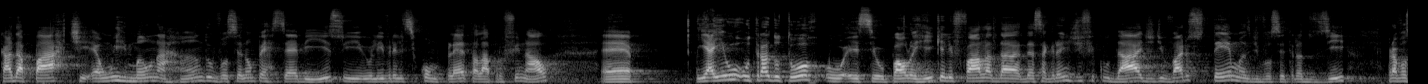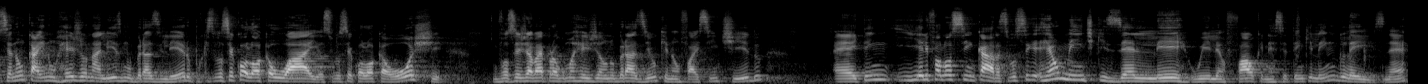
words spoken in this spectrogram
Cada parte é um irmão narrando, você não percebe isso e o livro ele se completa lá para o final. É, e aí o, o tradutor, o, esse o Paulo Henrique, ele fala da, dessa grande dificuldade de vários temas de você traduzir para você não cair num regionalismo brasileiro, porque se você coloca o ai ou se você coloca oxe, você já vai para alguma região no Brasil que não faz sentido. É, e, tem, e ele falou assim, cara, se você realmente quiser ler William Faulkner, você tem que ler inglês, né?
